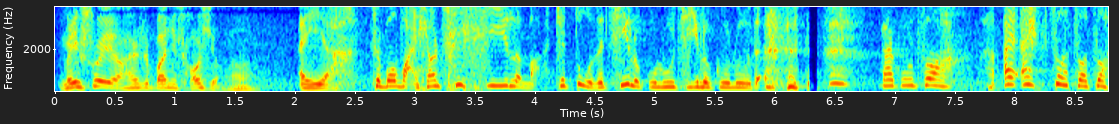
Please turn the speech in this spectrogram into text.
没睡呀、还是把你吵醒了？哎呀，这不晚上吃稀了吗？这肚子叽里咕噜叽里咕噜的。大姑坐，哎哎，坐坐坐。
